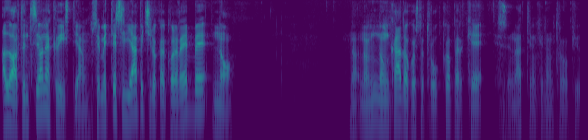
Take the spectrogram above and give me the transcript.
allora attenzione a Christian. Se mettessi gli apici lo calcolerebbe? no, no non, non, cado a questo trucco perché un attimo che non trovo più.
